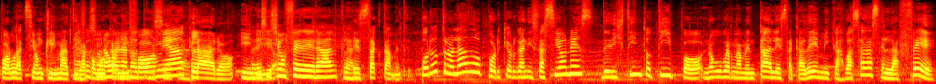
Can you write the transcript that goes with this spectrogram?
por la acción climática, como California, claro. la decisión federal, claro. Exactamente. Por otro lado, porque organizaciones de distinto tipo, no gubernamentales, académicas, basadas en la fe,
